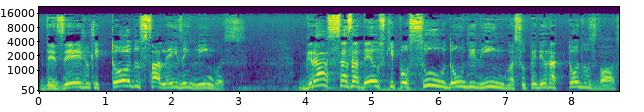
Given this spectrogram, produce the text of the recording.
Desejo que todos faleis em línguas Graças a Deus que possuo o dom de língua superior a todos vós.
